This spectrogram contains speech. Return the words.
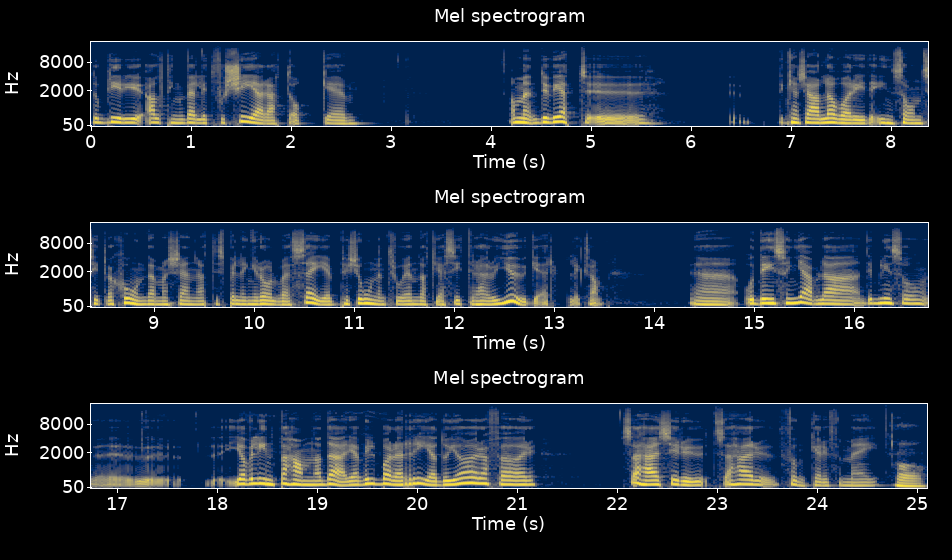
då blir ju allting väldigt forcerat och eh, ja men du vet eh, det kanske alla har varit i en sån situation där man känner att det spelar ingen roll vad jag säger. Personen tror ändå att jag sitter här och ljuger liksom. Eh, och det är en sån jävla, det blir en sån, eh, jag vill inte hamna där. Jag vill bara redogöra för så här ser det ut, så här funkar det för mig. Ja.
